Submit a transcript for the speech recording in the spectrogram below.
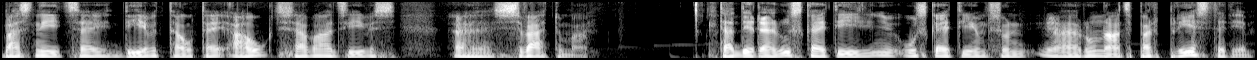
baznīcai, dieva tautai augt savā dzīves uh, svētumā. Tad ir uzskaitī, uzskaitījums un uh, runāts par priesteriem,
